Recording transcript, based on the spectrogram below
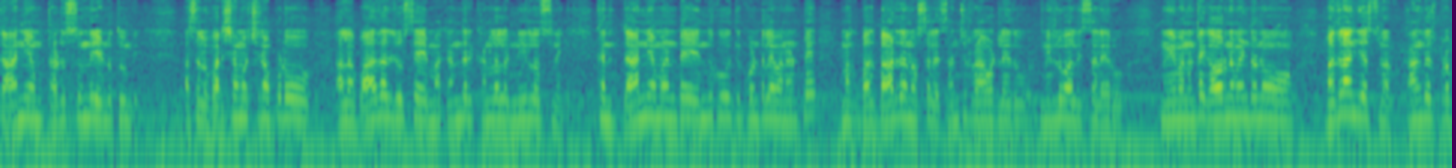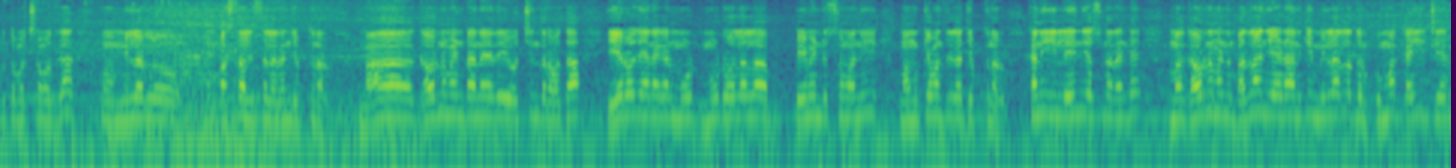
ధాన్యం తడుస్తుంది ఎండుతుంది. అసలు వర్షం వచ్చినప్పుడు అలా బాధలు చూస్తే మాకందరి కళ్ళలకు నీళ్ళు వస్తున్నాయి. కానీ ధాన్యం అంటే ఎందుకు కొంటలేమని అంటే మాకు బ- వస్తలేదు సంచులు రావట్లేదు మిల్లు వాళ్ళు ఇస్తలేరు. ఏమనంటే గవర్నమెంట్ను బదలాం చేస్తున్నారు. కాంగ్రెస్ ప్రభుత్వం వచ్చిన వద్దుగా మిల్లర్లు బస్తాలు ఇస్తలేరని చెప్తున్నారు. మా గవర్నమెంట్ అనేది వచ్చిన తర్వాత ఏ రోజైనా కానీ మూడు మూడు రోజుల పేమెంట్ ఇస్తున్నామని మా ముఖ్యమంత్రి గారు చెప్తున్నారు. కానీ వీళ్ళు ఏం చేస్తున్నారంటే మా గవర్నమెంట్ బదలాం చేయడానికి మిల్లర్లతో కుమ్మక్కయ్యి చైర్మన్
